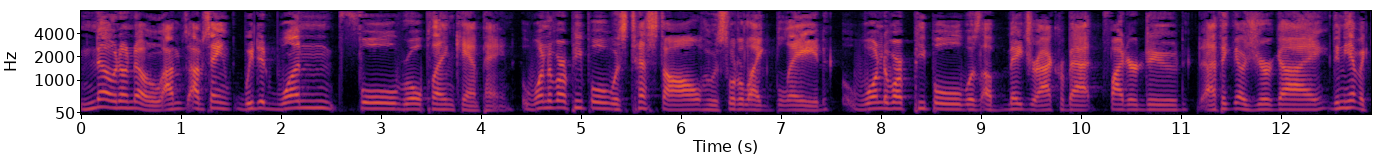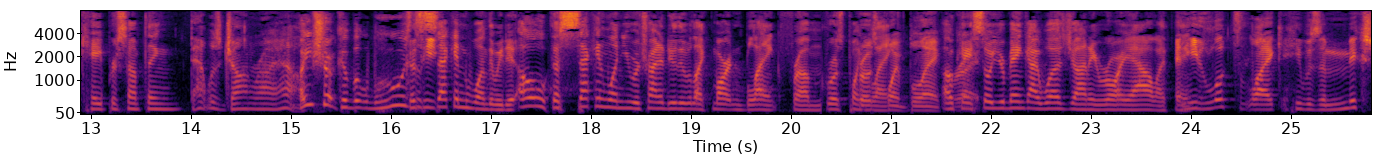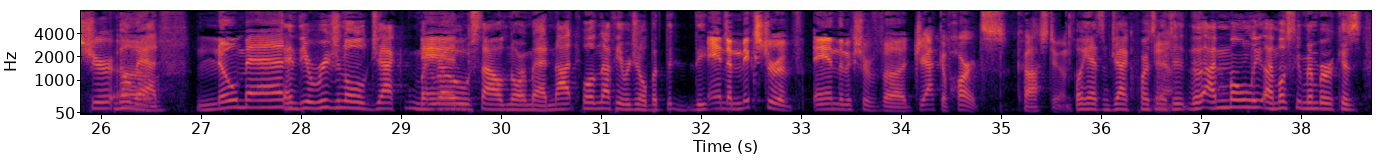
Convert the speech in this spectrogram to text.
No, no, no. I'm I'm saying we did one full role playing campaign. One of our people was Testal, who was sort of like Blade. One of our people was a major acrobat fighter dude. I think that was your guy. Didn't he have a cape or something? That was John Royale. Are you sure? 'Cause- Who was the he- second one that we did? Oh, the second one you were trying to do that with like Martin Blank from Grosse Pointe Grosse Blank. Point Blank, Okay, right. so your main guy was Johnny Royale, I think. and he looked like he was a mixture Nomad. of nomad and the original Jack Monroe And- style Nomad, not well, not the original, but the, the and a mixture of and the mixture of uh, Jack of Hearts costume. Oh, he had some Jack parts in Yeah. it too. The- I'm only, I mostly remember because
